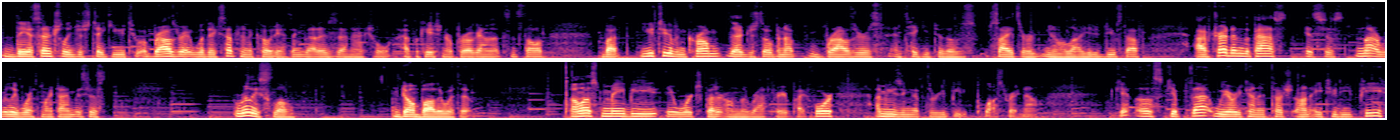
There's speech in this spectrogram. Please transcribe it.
they essentially just take you to a browser, with the exception of Kodi. I think that is an actual application or program that's installed. But YouTube and Chrome, they just open up browsers and take you to those sites or you know allow you to do stuff. I've tried it in the past. It's just not really worth my time. It's just really slow. Don't bother with it. Unless maybe it works better on the Raspberry Pi 4. I'm using a 3B Plus right now. Okay, let's skip that. We already kind of touched on A2DP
